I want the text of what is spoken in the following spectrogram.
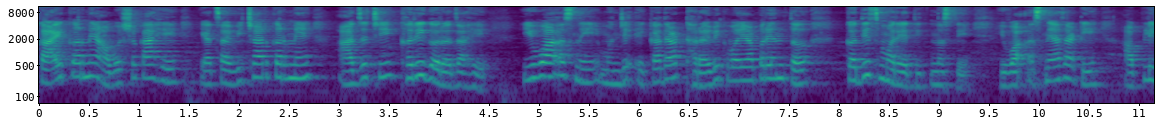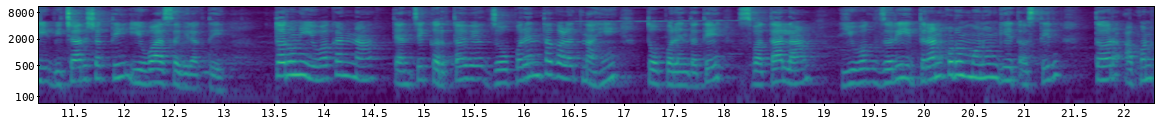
काय करणे आवश्यक आहे याचा विचार करणे आजची खरी गरज आहे. युवा असणे म्हणजे एखाद्या ठराविक वयापर्यंत कधीच मर्यादित नसते. युवा असण्यासाठी आपली विचारशक्ती युवा असावी लागते. तरुण युवकांना त्यांचे कर्तव्य जोपर्यंत कळत नाही तोपर्यंत ते स्वतःला युवक जरी इतरांकडून म्हणून घेत असतील तर आपण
